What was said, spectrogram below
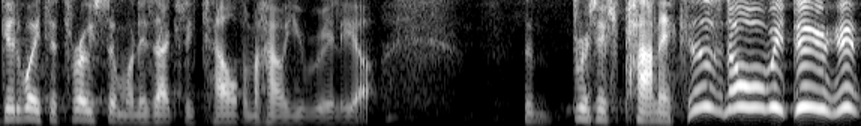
Good way to throw someone is actually tell them how you really are. The British panic, this is not what we do here.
